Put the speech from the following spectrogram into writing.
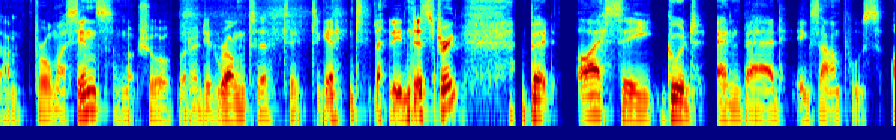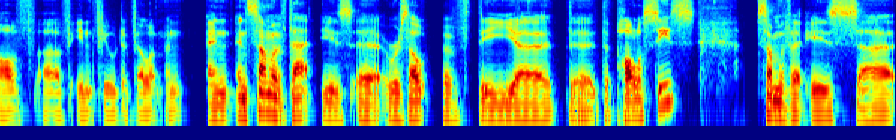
um, for all my sins. I'm not sure what I did wrong to, to, to get into that industry, but I see good and bad examples of, of infill development, and and some of that is a result of the uh, the, the policies. Some of it is uh,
